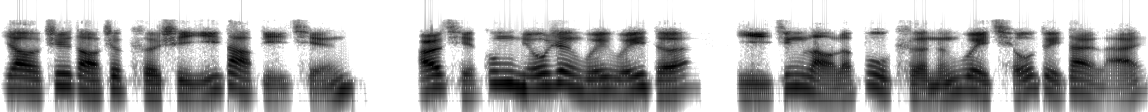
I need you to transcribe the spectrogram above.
要知道，这可是一大笔钱。而且公牛认为韦德已经老了，不可能为球队带来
